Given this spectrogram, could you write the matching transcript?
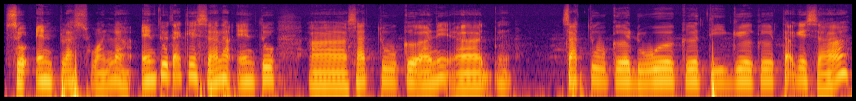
So, n plus 1 lah. n tu tak kisahlah. n tu uh, satu ke uh, ni, uh, satu ke dua ke tiga ke tak kisah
